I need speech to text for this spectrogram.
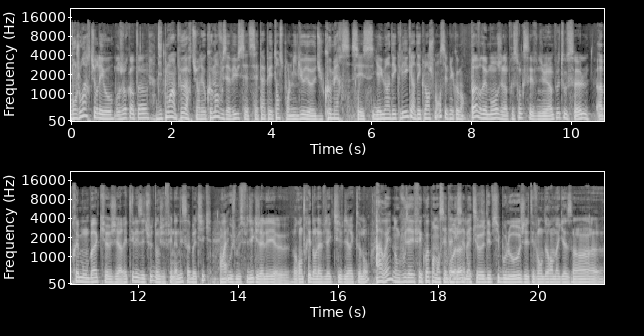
Bonjour Arthur Léo. Bonjour Quentin. Dites-moi un peu, Arthur Léo, comment vous avez eu cette, cette appétence pour le milieu euh, du commerce? C'est, Il y a eu un déclic, un déclenchement C'est venu comment? Pas vraiment. J'ai l'impression que c'est venu un peu tout seul. Après mon bac, euh, j'ai arrêté les études, donc j'ai fait une année sabbatique Ouais. où je me suis dit que j'allais euh, rentrer dans la vie active directement. Ah ouais? Donc vous avez fait quoi pendant cette voilà, année donc sabbatique? euh, des petits boulots. J'ai été vendeur en magasin. Euh,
